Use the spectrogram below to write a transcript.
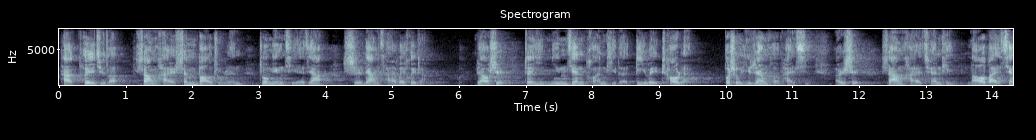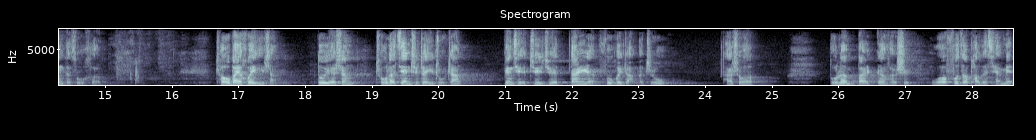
他推举了上海申报主任、著名企业家史量才为会长，表示这一民间团体的地位超然，不属于任何派系，而是上海全体老百姓的组合。筹备会议上，杜月笙除了坚持这一主张。并且拒绝担任副会长的职务。他说：“不论办任何事，我负责跑在前面。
